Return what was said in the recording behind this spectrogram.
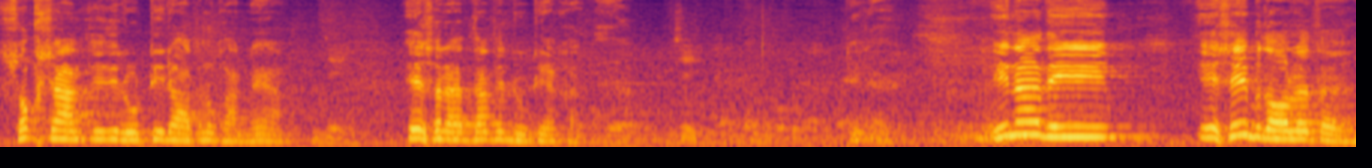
ਸੁੱਖ ਸ਼ਾਂਤੀ ਦੀ ਰੋਟੀ ਰਾਤ ਨੂੰ ਖਾਂਦੇ ਆ ਜੀ। ਇਹ ਸਰਹੱਦਾਂ ਤੇ ਡਿਊਟੀਆਂ ਕਰਦੇ ਆ। ਜੀ। ਠੀਕ ਹੈ। ਇਹਨਾਂ ਦੀ ਇਸੇ ਬਦੌਲਤ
